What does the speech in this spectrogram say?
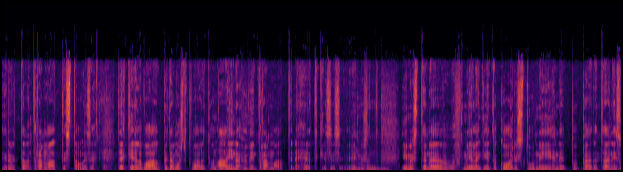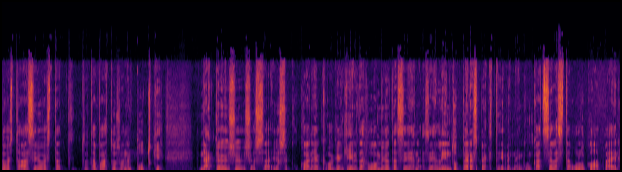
hirvittävän dramaattista olisi tekeillä. Vaal, pitää muistaa, että vaalit on aina hyvin dramaattinen hetki. Siis ihmiset, mm-hmm. ihmisten mielenkiinto kohdistuu niihin, ne päätetään isoista asioista, että tapahtuu sellainen putki, näköisyys, jossa, jossa kukaan ei oikein kiinnitä huomiota siihen, siihen lintuperspektiivin, niin kuin katsella sitä ulkoa päin,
